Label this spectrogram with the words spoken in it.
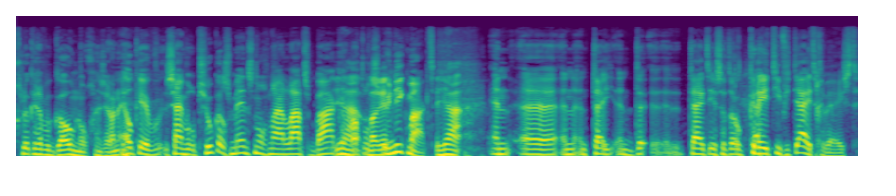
gelukkig hebben we Go nog en zo. En elke keer zijn we op zoek als mens nog naar een laatste baken. Ja, wat ons waarin- uniek maakt. ja, En eh, een, een, tijd, een de- eh, tijd is dat ook creativiteit geweest.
